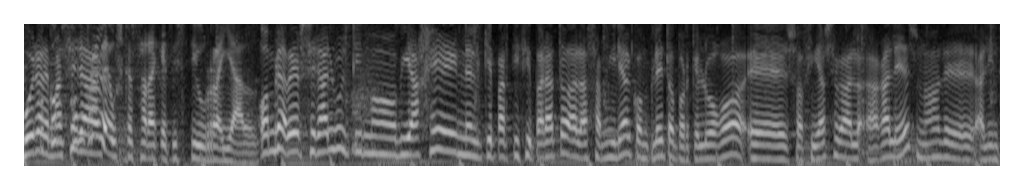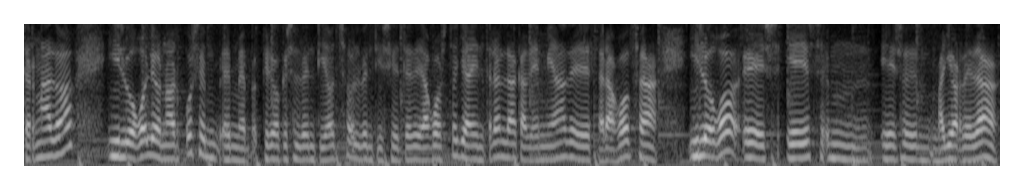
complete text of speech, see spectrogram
Bueno, com, com será- preveus que serà aquest estiu reial? Hombre, a ver, será el último viaje en el que participará toda la familia al completo, porque luego eh, Sofía se va a Gales, ¿no? de- al internado, y luego Leonor, pues en- en- creo que es el 28 o el 27 de agosto, ya entra en la Academia de Zaragoza. Y luego es, es, mm, es, eh, mayor de edad.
